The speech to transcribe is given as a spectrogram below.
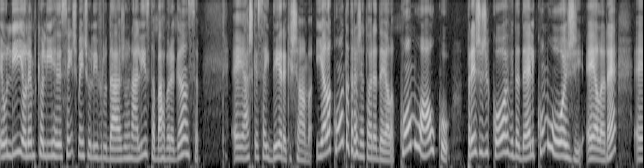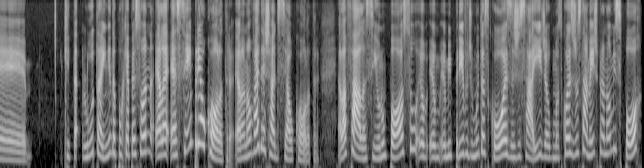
eu li, eu lembro que eu li recentemente o livro da jornalista Bárbara Gansa, é, acho que é Saideira que chama, e ela conta a trajetória dela, como o álcool prejudicou a vida dela e como hoje ela, né, é, que tá, luta ainda, porque a pessoa ela é sempre alcoólatra, ela não vai deixar de ser alcoólatra. Ela fala assim: eu não posso, eu, eu, eu me privo de muitas coisas, de sair de algumas coisas, justamente para não me expor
